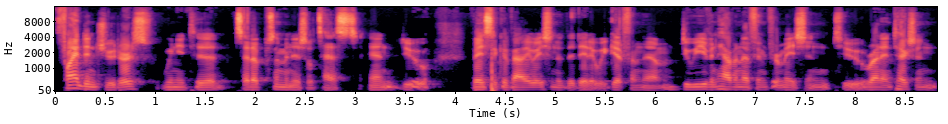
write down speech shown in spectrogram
find intruders, we need to set up some initial tests and do basic evaluation of the data we get from them. Do we even have enough information to run intrusion,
